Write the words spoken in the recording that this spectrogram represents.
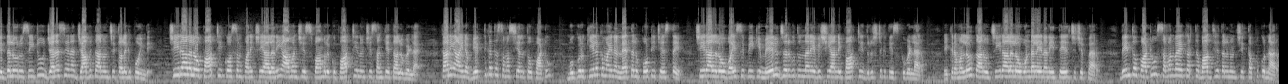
గిద్దలూరు సీటు జనసేన జాబితా నుంచి తొలగిపోయింది. చీరాలలో పార్టీ కోసం పనిచేయాలని ఆమంచి స్వాములకు పార్టీ నుంచి సంకేతాలు వెళ్ళాయి. కానీ ఆయన వ్యక్తిగత సమస్యలతో పాటు ముగ్గురు కీలకమైన నేతలు పోటీ చేస్తే చీరాలలో వైసీపీకి మేలు జరుగుతుందనే విషయాన్ని పార్టీ దృష్టికి తీసుకువెళ్ళారు. ఈ క్రమంలో తాను చీరాలలో ఉండలేనని తేల్చి చెప్పారు. దీంతో పాటు సమన్వయకర్త బాధ్యతల నుంచి తప్పుకున్నారు.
